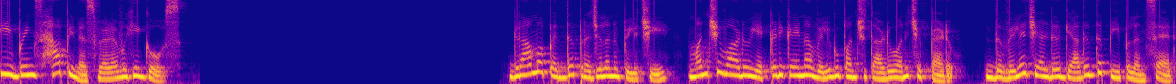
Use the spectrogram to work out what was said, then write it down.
he brings happiness wherever he goes గ్రామ పెద్ద ప్రజలను పిలిచి మంచివాడు ఎక్కడికైనా వెలుగు పంచుతాడు అని చెప్పాడు. The village elder gather the people and said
